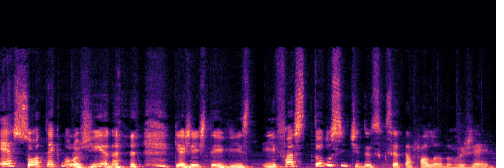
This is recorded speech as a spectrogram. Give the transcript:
é só tecnologia, né? que a gente tem visto. E faz todo sentido isso que você está falando, Rogério.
